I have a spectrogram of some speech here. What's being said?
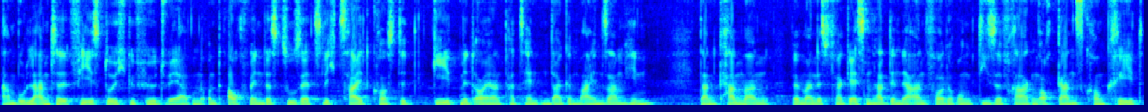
ambulante Fes durchgeführt werden und auch wenn das zusätzlich Zeit kostet, geht mit euren Patienten da gemeinsam hin. Dann kann man, wenn man es vergessen hat in der Anforderung, diese Fragen auch ganz konkret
